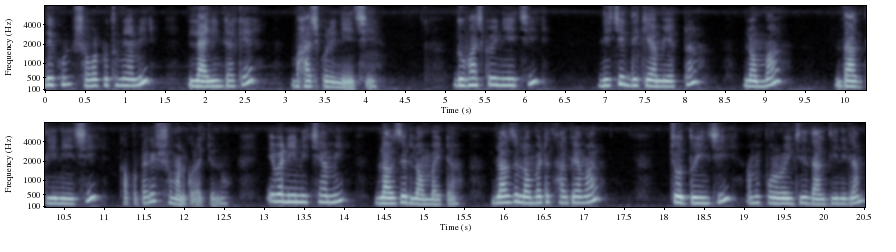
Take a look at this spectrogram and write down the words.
দেখুন, সবার প্রথমে আমি লাইনিংটাকে ভাঁজ করে নিয়েছি। দু ভাঁজ করে নিয়েছি। নিচের দিকে আমি একটা লম্বা দাগ দিয়ে নিয়েছি কাপড়টাকে সমান করার জন্য। এবার নিয়ে নিচ্ছি আমি ব্লাউজের লম্বাইটা। ব্লাউজের লম্বাইটা থাকবে আমার চোদ্দ ইঞ্চি। আমি পনেরো ইঞ্চিতে দাগ দিয়ে নিলাম।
